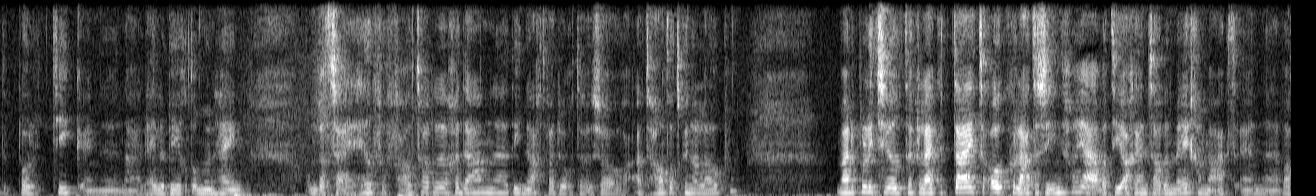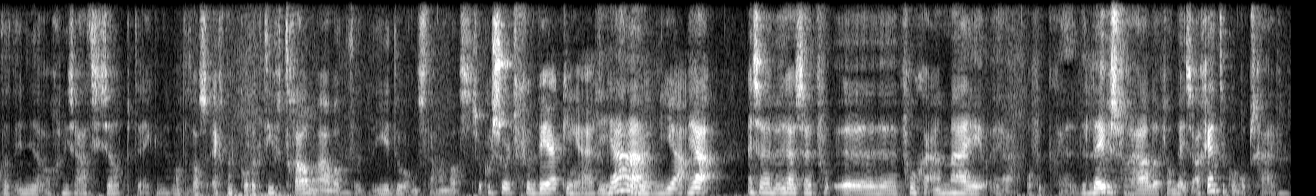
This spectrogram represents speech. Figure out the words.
de politiek en eh, nou, de hele wereld om hun heen. Omdat zij heel veel fout hadden gedaan die nacht, waardoor het zo uit de hand had kunnen lopen. Maar de politie wilde tegelijkertijd ook laten zien van ja, wat die agenten hadden meegemaakt en wat het in de organisatie zelf betekende. Want het was echt een collectief trauma wat hierdoor ontstaan was. Het is ook een soort verwerking eigenlijk Ja, voor hun. Ja. Ja, en zij, eh, vroegen aan mij ja, of ik eh, de levensverhalen van deze agenten kon opschrijven.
